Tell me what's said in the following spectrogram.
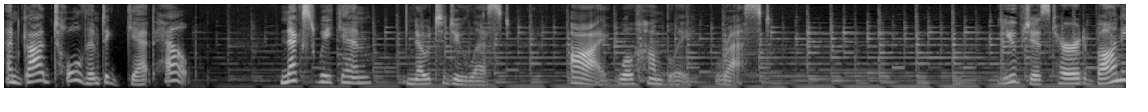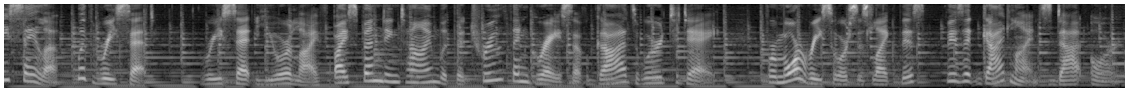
and God told him to get help. Next weekend, no to do list. I will humbly rest. You've just heard Bonnie Sala with Reset. Reset your life by spending time with the truth and grace of God's Word today. For more resources like this, visit guidelines.org.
